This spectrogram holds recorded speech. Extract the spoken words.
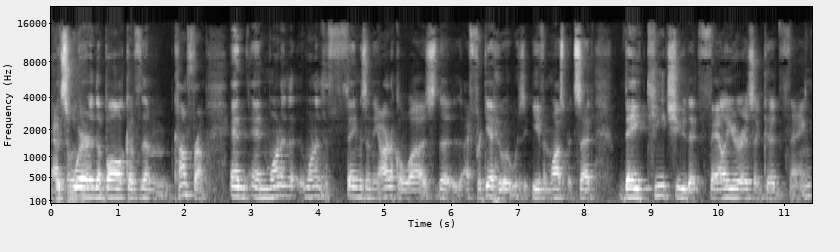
it's where the bulk of them come from. And and one of the one of the things in the article was the I forget who it was even was, but said they teach you that failure is a good thing.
